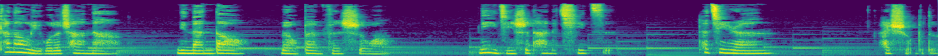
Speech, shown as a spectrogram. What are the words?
看到礼物的刹那，你难道没有半分失望？你已经是他的妻子，他竟然还舍不得。”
